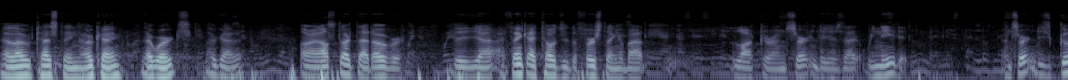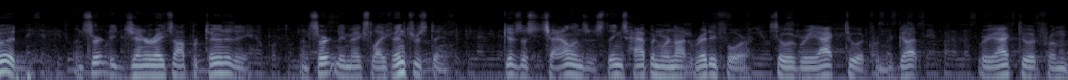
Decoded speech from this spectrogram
Hello, testing. Okay, that works. I've got it. All right, I'll start that over. The, uh, I think I told you the first thing about luck or uncertainty is that we need it. Uncertainty is good. Uncertainty generates opportunity. Uncertainty makes life interesting, gives us challenges. Things happen we're not ready for, so we react to it from the gut. We react to it from,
